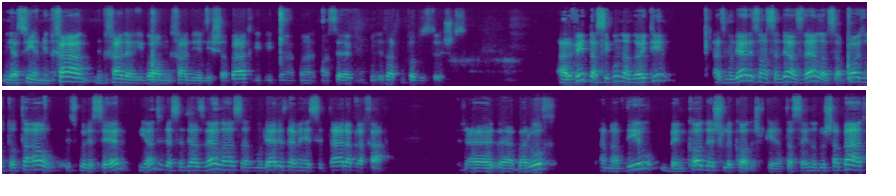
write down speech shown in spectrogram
E assim a Minchá, Minchá é igual ao Minchá de, Shabbat, que com, com, com, com, todos os trechos. Arvit da segunda noite as mulheres vão acender as velas após o total escurecer, e antes de acender as velas, as mulheres devem recitar a brachá. É, Baruch Amavdil Ben Kodesh Le Kodesh, porque ela está saindo do Shabat,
